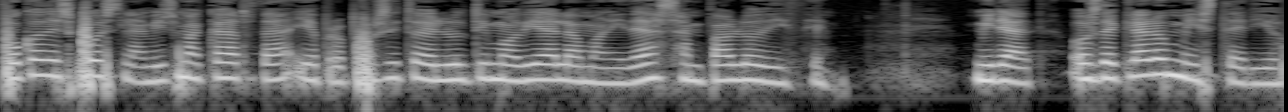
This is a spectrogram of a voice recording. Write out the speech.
Poco después, en la misma carta, y a propósito del último día de la humanidad, San Pablo dice, Mirad, os declaro un misterio.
